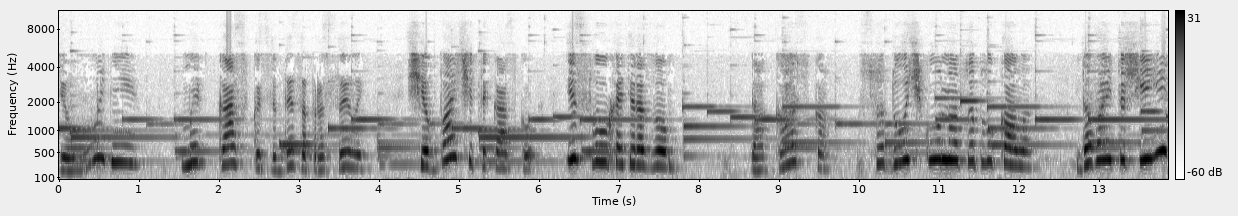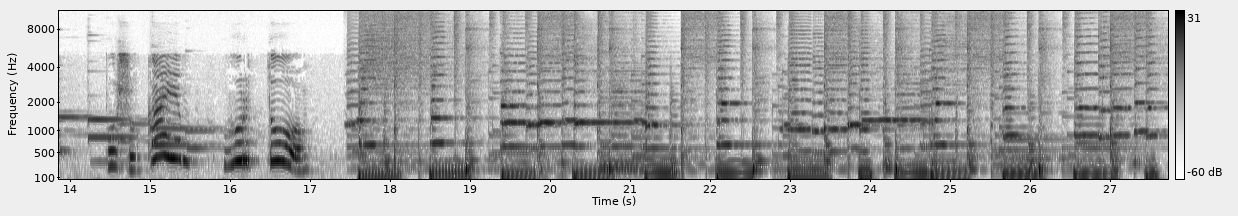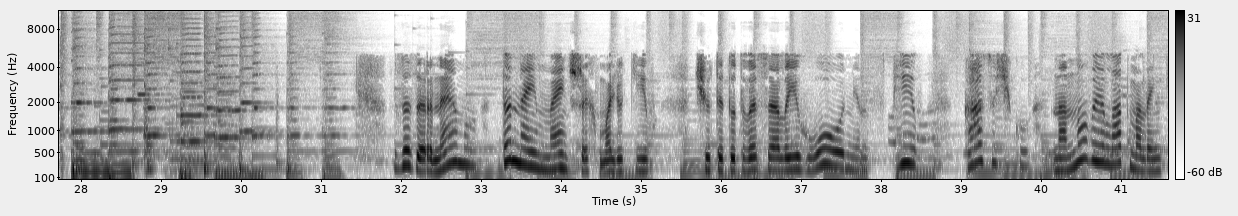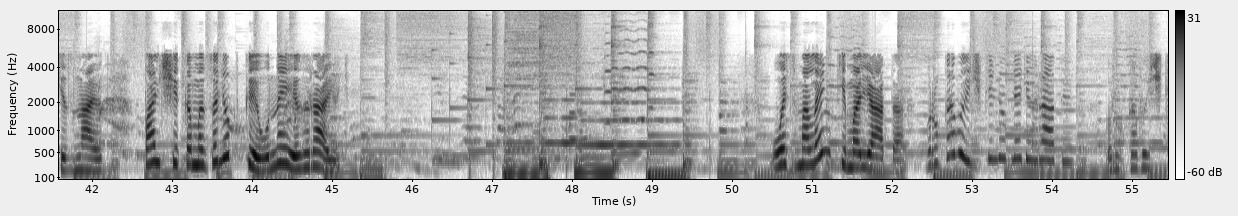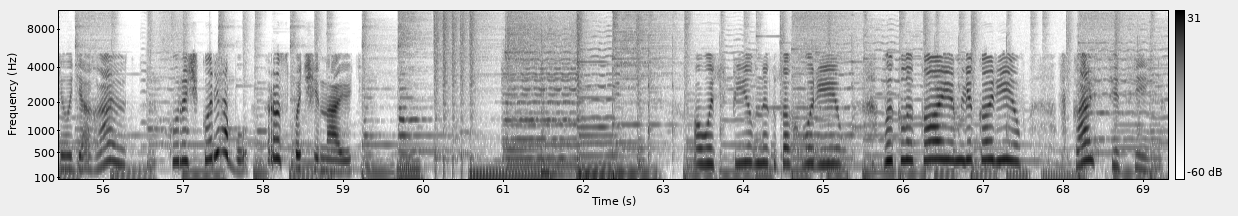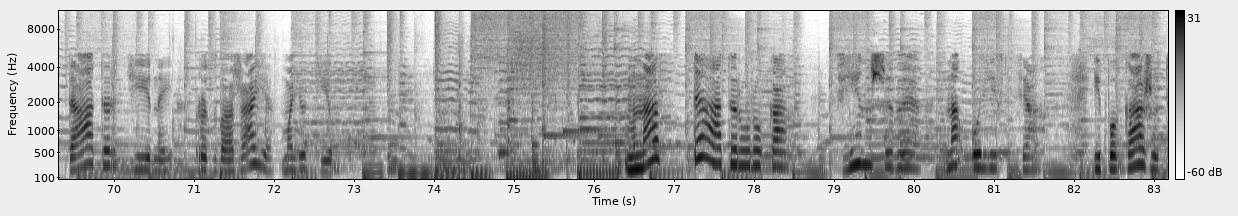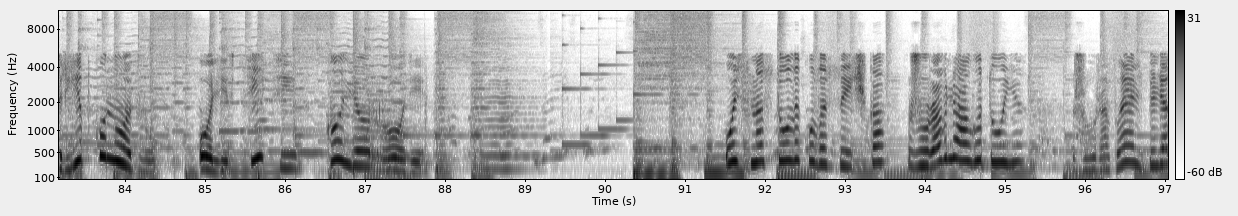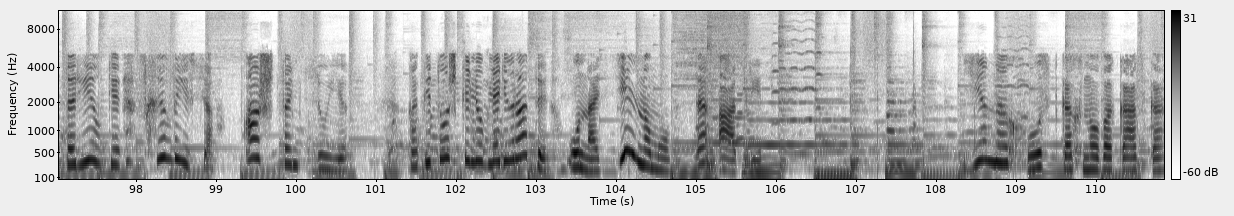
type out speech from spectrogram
Сьогодні ми казку сюди запросили, щоб бачити казку і слухати разом. Та казка в садочку у нас заблукала. Давайте ж її пошукаємо гуртом. Зазирнемо до найменших малюків. Чути тут веселий гомін, спів, казочку на новий лад маленькі знають, пальчиками залюбки у неї грають. Ось маленькі малята в рукавички люблять грати, рукавички одягають, курочку рябу розпочинають. А ось півник захворів, викликаєм лікарів. В кальці цій театр тіней розважає малюків. В нас театр у руках, він живе на олівцях і покажу тріпку нову, олівці ці кольорові. Ось на столику лисичка журавля готує. Журавель біля тарілки схилився, аж танцює. Капітошки люблять грати у настільному театрі. Є на хустках нова казка.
